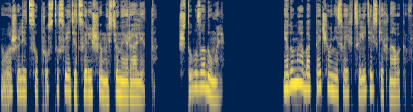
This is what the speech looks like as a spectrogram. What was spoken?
Ваше лицо просто светится решимостью, Нейролетта. Что вы задумали? Я думаю об оттачивании своих целительских навыков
